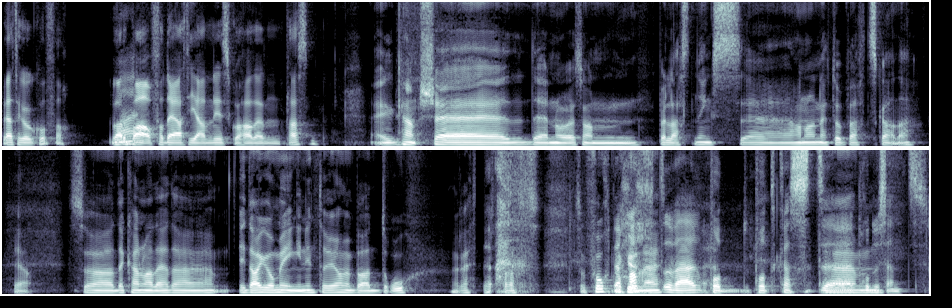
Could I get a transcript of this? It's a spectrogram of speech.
Vet ikke hvorfor? Var Nei. det bare fordi at Janni skulle ha den plassen? Eh, Kanskje det er noe sånn belastnings... eh, Han har nettopp vært skada. Ja. Så det kan være det. det. I dag gjorde vi ingen intervjuer, vi bare dro rett fast. Så fort vi Det er kunne. hardt å være pod podkastprodusent, som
